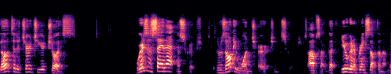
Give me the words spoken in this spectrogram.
Go to the church of your choice. Where does it say that in the scriptures? There was only one church in the scriptures. I'm sorry. Good. You were going to bring something up.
